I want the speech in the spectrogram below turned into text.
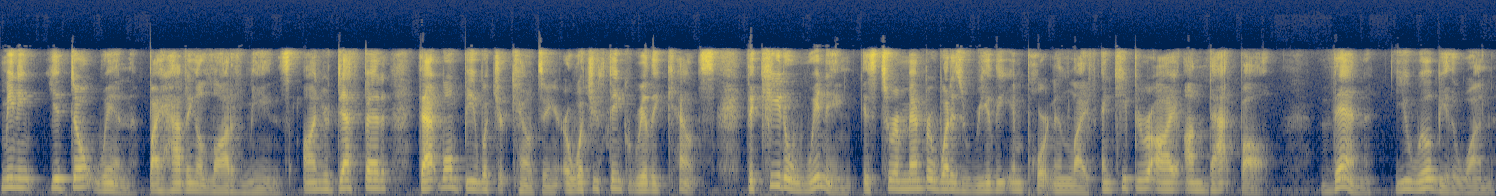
meaning you don't win by having a lot of means. On your deathbed, that won't be what you're counting or what you think really counts. The key to winning is to remember what is really important in life and keep your eye on that ball. Then you will be the one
